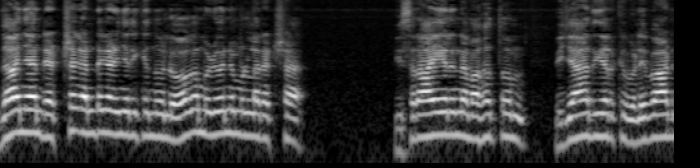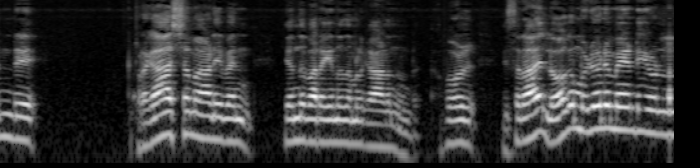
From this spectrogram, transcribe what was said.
ഇതാ ഞാൻ രക്ഷ കണ്ടു കഴിഞ്ഞിരിക്കുന്നു ലോകം മുഴുവനുമുള്ള രക്ഷ. ഇസ്രായേലിന്റെ മഹത്വം വിജാതിയർക്ക് വെളിപാടിന്റെ പ്രകാശമാണിവൻ എന്ന് പറയുന്നത് നമ്മൾ കാണുന്നുണ്ട്. അപ്പോൾ ഇസ്രായേൽ ലോകം മുഴുവനും വേണ്ടിയുള്ള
